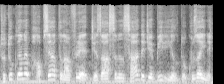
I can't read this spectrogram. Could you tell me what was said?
Tutuklanıp hapse atılan Fred cezasının sadece 1 yıl 9 ayını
